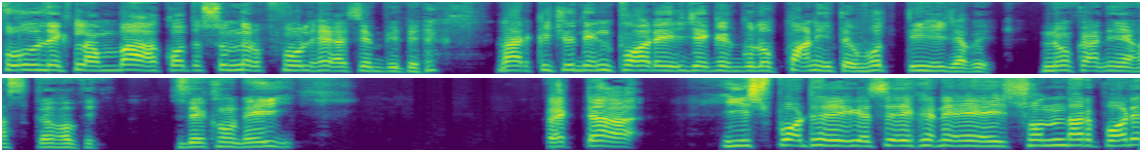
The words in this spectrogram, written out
ফুল দেখলাম বা কত সুন্দর ফুল হয়ে আছে বিতে আর কিছুদিন পরে এই জায়গাগুলো পানিতে ভর্তি হয়ে যাবে, নৌকা নিয়ে আসতে হবে। দেখুন, এই একটা স্পট হয়ে গেছে। এখানে সন্ধ্যার পরে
